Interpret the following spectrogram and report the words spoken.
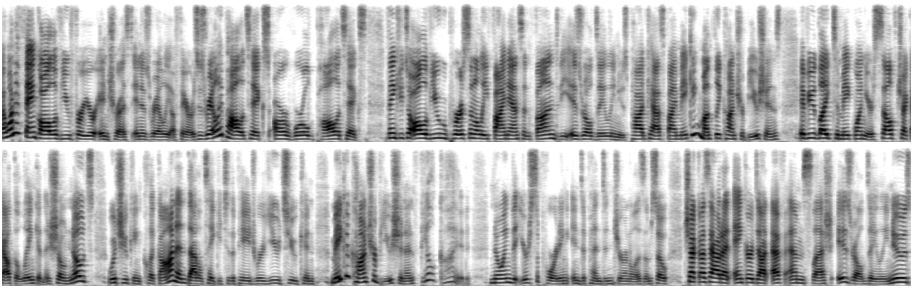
I want to thank all of you for your interest in Israeli affairs. Israeli politics are world politics. Thank you to all of you who personally finance and fund the Israel Daily News podcast by making monthly contributions. If you'd like to make one yourself, check out the link in the show notes, which you can click on, and that'll take you to the page where you too can make a contribution and feel good knowing that you're supporting independent journalism. So check us out at anchor.fm slash Israel Daily News.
